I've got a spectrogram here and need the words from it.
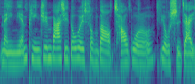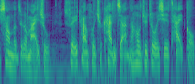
每年平均巴西都会送到超过六十家以上的这个买主随团回去看展，然后去做一些采购。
